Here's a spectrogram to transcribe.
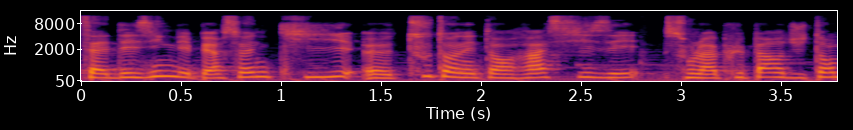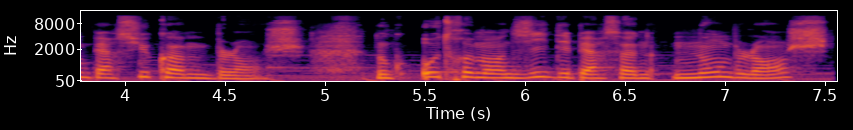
ça désigne les personnes qui, euh, tout en étant racisées, sont la plupart du temps perçues comme blanches. Donc autrement dit, des personnes non blanches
